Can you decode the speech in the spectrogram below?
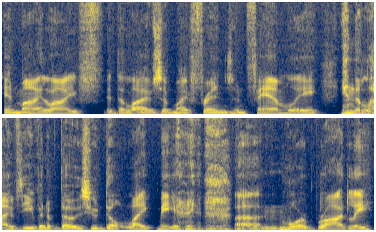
in my life, in the lives of my friends and family, in the lives even of those who don't like me uh, mm-hmm. more broadly?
